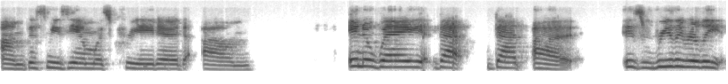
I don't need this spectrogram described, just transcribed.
um, this museum was created um, in a way that that uh, is really, really,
